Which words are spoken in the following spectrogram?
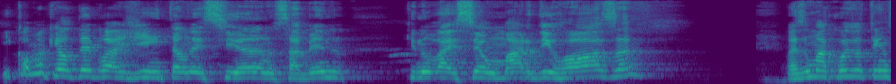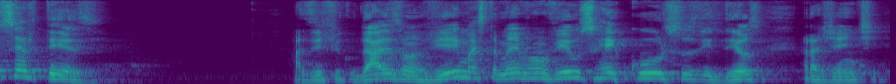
E como é que eu devo agir então nesse ano, sabendo que não vai ser um mar de rosa? Mas uma coisa eu tenho certeza: as dificuldades vão vir, mas também vão vir os recursos de Deus para a gente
